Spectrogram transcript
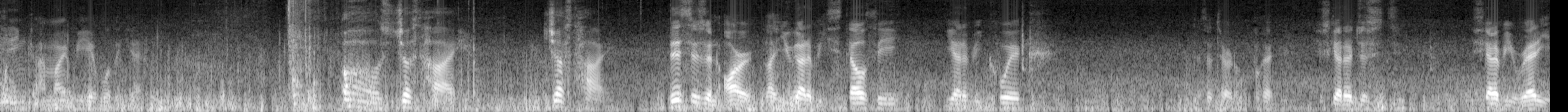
think I might be able to get it. Oh, it's just high. Just high. This is an art. Like you gotta be stealthy, you gotta be quick. That's a turtle. Okay. You just gotta just just gotta be ready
